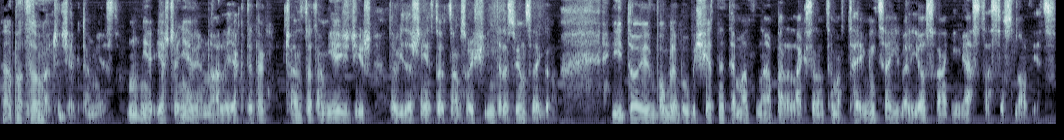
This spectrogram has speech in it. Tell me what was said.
A po co? Zobaczyć, jak tam jest. No nie, jeszcze nie wiem, no ale jak ty tak często tam jeździsz, to widocznie jest to tam coś interesującego. I to w ogóle byłby świetny temat na paralaksa na temat tajemnica Iweliosa i miasta Sosnowiec.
